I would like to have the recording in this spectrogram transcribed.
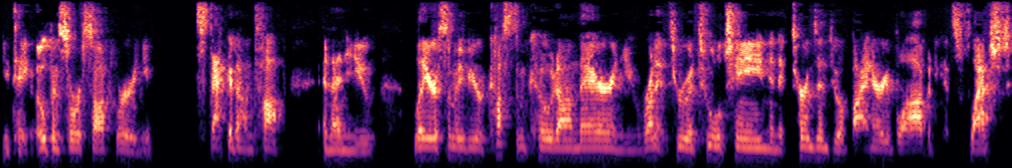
you take open source software and you stack it on top, and then you layer some of your custom code on there and you run it through a tool chain and it turns into a binary blob and it gets flashed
